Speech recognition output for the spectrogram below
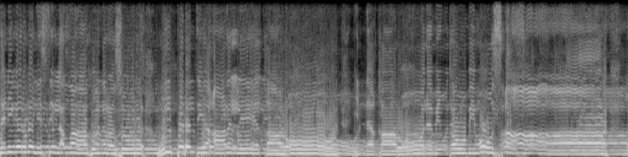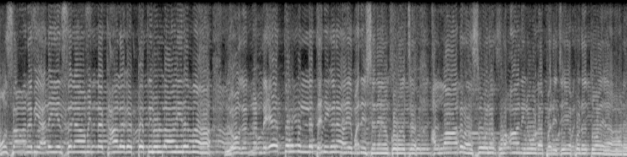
ധനികരുടെ ലിസ്റ്റിൽ അള്ളാഹു റസൂൽ ഉൾപ്പെടുത്തിയ ആളല്ലേ കാറോ ഇന്ന കാറോന ഖൗമി മൂസ. മൂസാ നബി അലൈഹിസ്സലാമിന്റെ കാലഘട്ടത്തിലുള്ളായിരുന്ന ലോകം കണ്ട ഏറ്റവും വലിയ ധനികനായ മനുഷ്യനെ കുറിച്ച് അള്ളാഹ് റസൂൽ ഖുർആനിലൂടെ പരിചയപ്പെടുത്തുകയാണ്.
